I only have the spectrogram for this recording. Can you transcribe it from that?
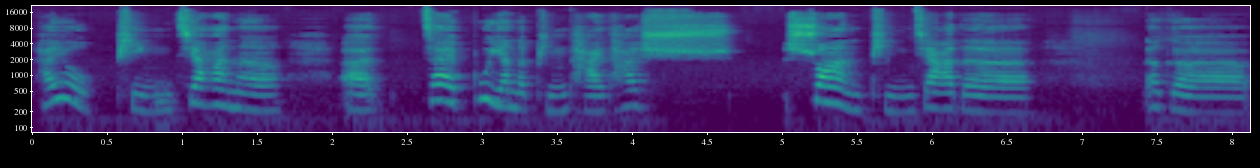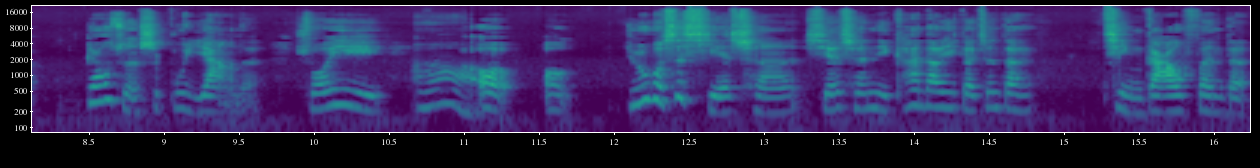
还有评价呢，呃，在不一样的平台，它需算评价的那个标准是不一样的，所以哦哦哦，如果是携程，携程你看到一个真的挺高分的，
